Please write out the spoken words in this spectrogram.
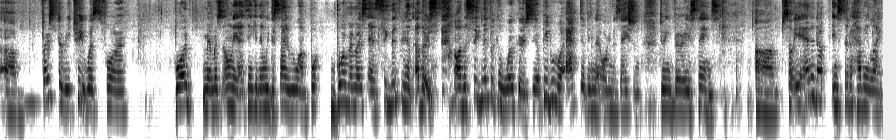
um, first the retreat was for board members only, I think, and then we decided we want board, board members and significant others, all the significant workers, you know, people who are active in the organization doing various things. Um, so it ended up instead of having like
